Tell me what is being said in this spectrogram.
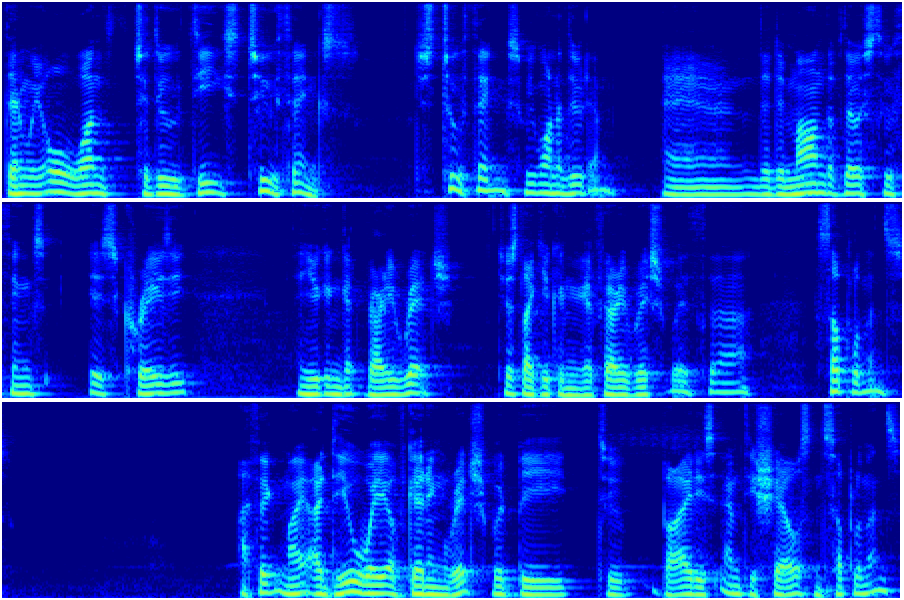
then we all want to do these two things. Just two things. We want to do them. And the demand of those two things is crazy. And you can get very rich, just like you can get very rich with uh, supplements. I think my ideal way of getting rich would be to buy these empty shells and supplements,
